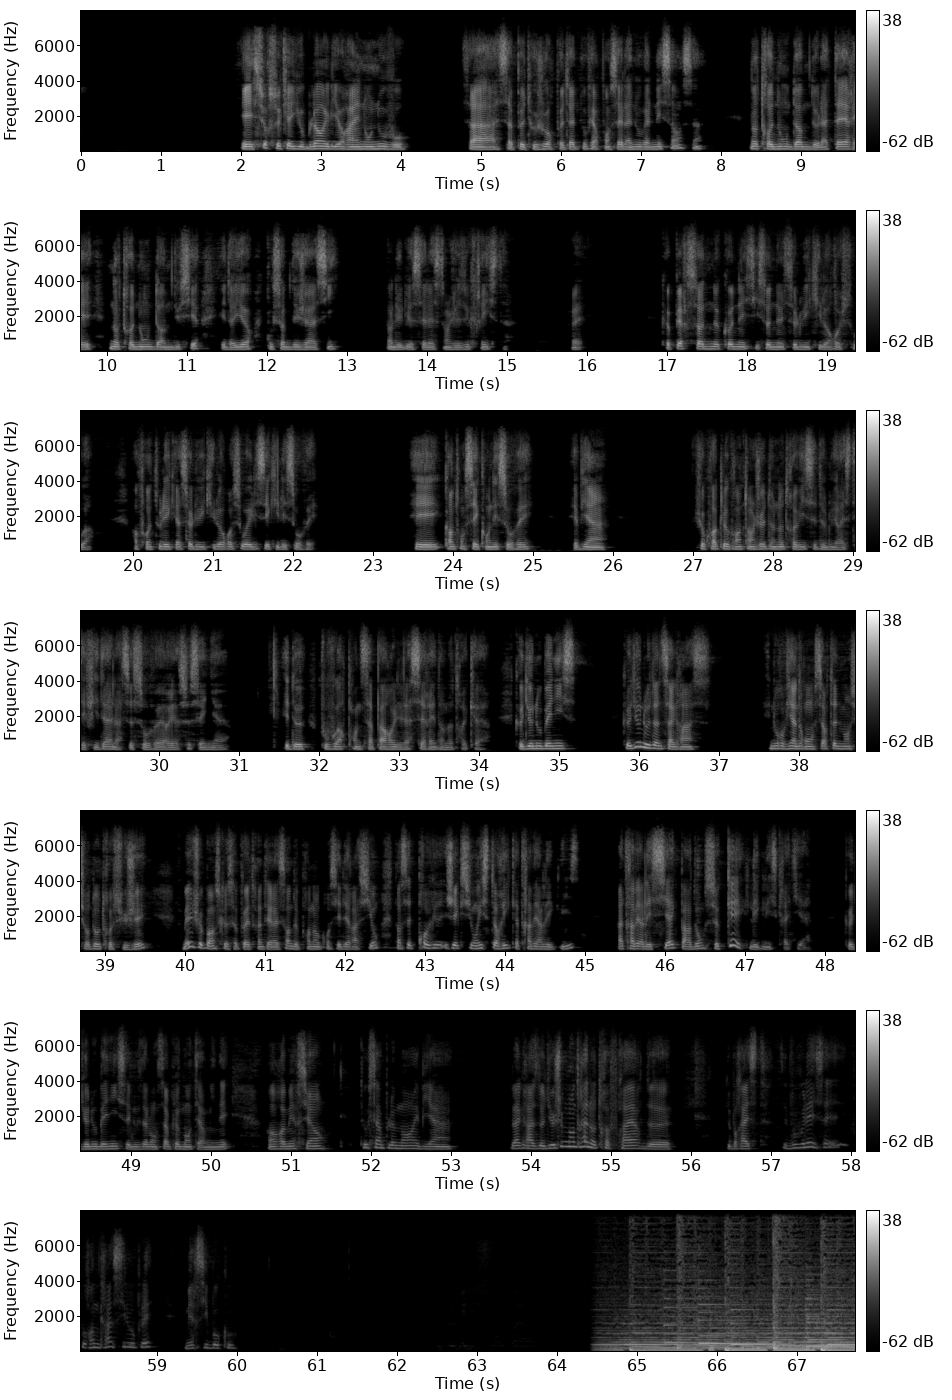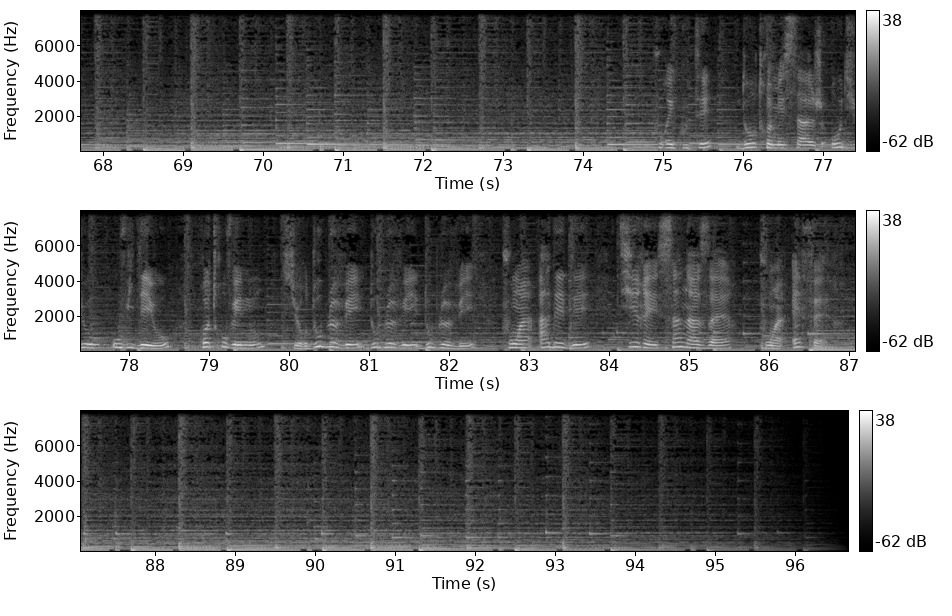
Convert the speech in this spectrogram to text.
et sur ce caillou blanc, il y aura un nom nouveau. Ça, ça peut toujours peut-être nous faire penser à la nouvelle naissance. Hein. Notre nom d'homme de la terre et notre nom d'homme du ciel. Et d'ailleurs, nous sommes déjà assis dans les lieux célestes en Jésus-Christ. Ouais. Que personne ne connaît si ce n'est celui qui le reçoit. Enfin, en tous les cas, celui qui le reçoit, il sait qu'il est sauvé. Et quand on sait qu'on est sauvé, eh bien, je crois que le grand enjeu de notre vie, c'est de lui rester fidèle à ce Sauveur et à ce Seigneur, et de pouvoir prendre sa parole et la serrer dans notre cœur. Que Dieu nous bénisse, que Dieu nous donne sa grâce. Et nous reviendrons certainement sur d'autres sujets, mais je pense que ça peut être intéressant de prendre en considération, dans cette projection historique à travers l'Église, à travers les siècles, pardon, ce qu'est l'Église chrétienne. Que Dieu nous bénisse et nous allons simplement terminer en remerciant tout simplement, eh bien, la grâce de Dieu. Je demanderai à notre frère de, de Brest. Vous voulez vous rendre grâce, s'il vous plaît Merci beaucoup. Pour écouter d'autres messages audio ou vidéo, retrouvez-nous sur www.add-saint-nazaire.fr.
